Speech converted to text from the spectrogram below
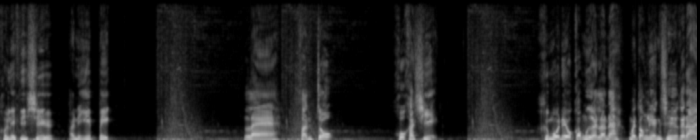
เขาเรียกที่ชื่อ อันนี้อีปิกแลซันโจโคคาชิ คือโมเดลก็เหมือนแล้วนะ ไม่ต้องเรียกชื่อก็ได้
